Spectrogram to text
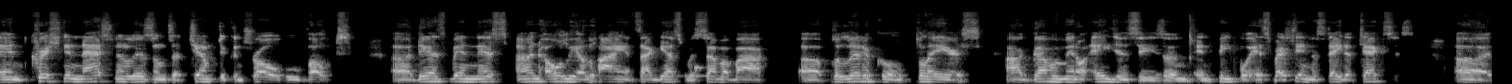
and Christian Nationalism's Attempt to Control Who Votes. Uh, there's been this unholy alliance, I guess, with some of our political players our governmental agencies and, and people, especially in the state of Texas, uh,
